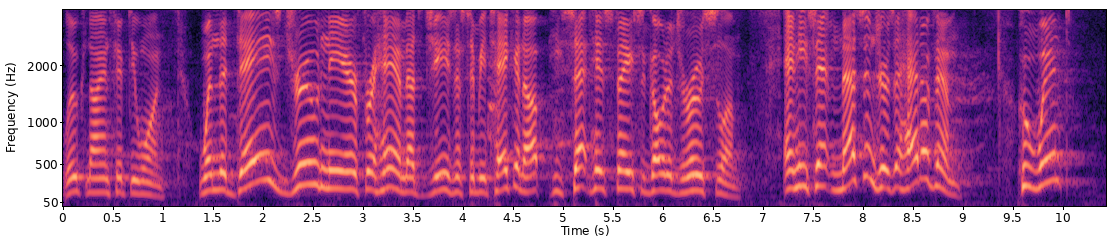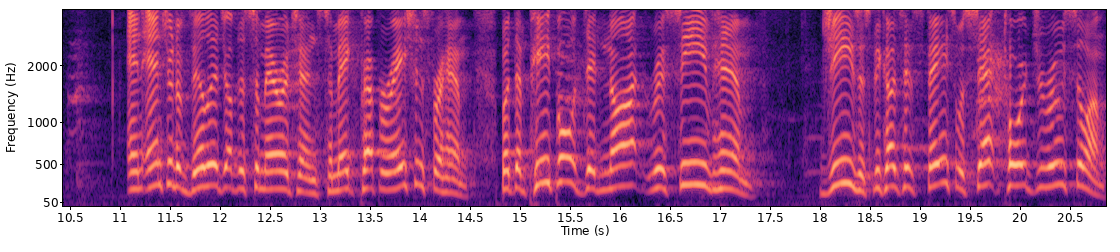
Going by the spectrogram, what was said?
Luke 9:51. When the days drew near for him, that's Jesus, to be taken up, he set his face to go to Jerusalem. And he sent messengers ahead of him, who went and entered a village of the Samaritans to make preparations for him. But the people did not receive him. Jesus because his face was set toward Jerusalem.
